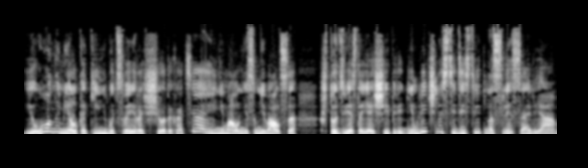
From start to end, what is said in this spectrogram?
и он имел какие-нибудь свои расчёты, хотя и немало не сомневался, что две стоящие перед ним личности действительно слесаря.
